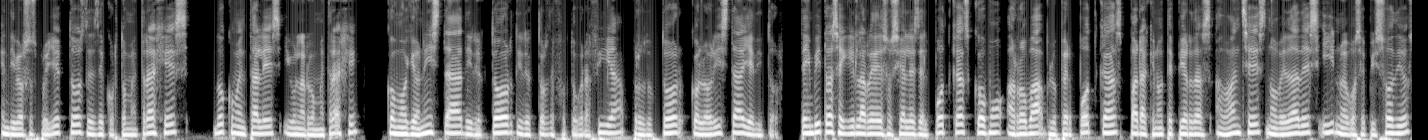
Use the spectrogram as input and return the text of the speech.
en diversos proyectos, desde cortometrajes, documentales y un largometraje, como guionista, director, director de fotografía, productor, colorista y editor. Te invito a seguir las redes sociales del podcast como arroba blooperpodcast para que no te pierdas avances, novedades y nuevos episodios.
